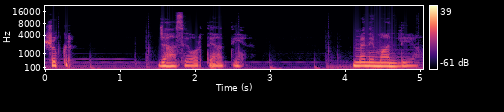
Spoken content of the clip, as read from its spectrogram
शुक्र जहाँ से औरतें आती हैं। मैंने मान लिया।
